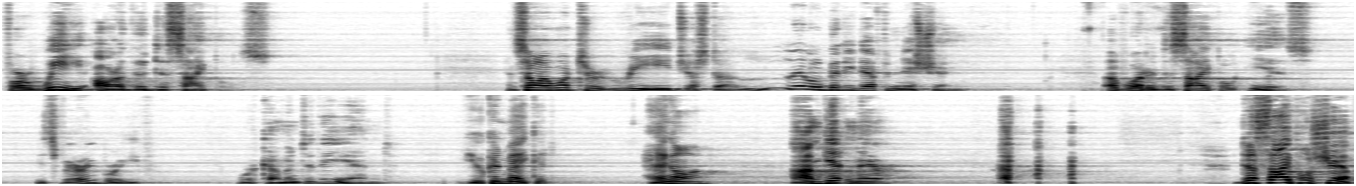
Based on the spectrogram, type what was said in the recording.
for we are the disciples. And so I want to read just a little bitty definition of what a disciple is. It's very brief. We're coming to the end. You can make it. Hang on. I'm getting there. Discipleship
